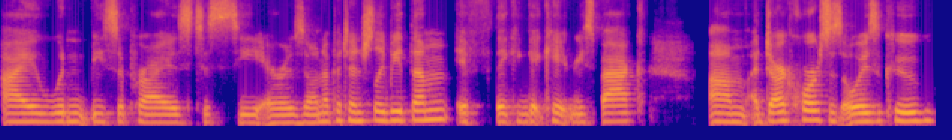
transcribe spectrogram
I wouldn't be surprised to see Arizona potentially beat them if they can get Cate Reese back. Um, a dark horse is always a Coug.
